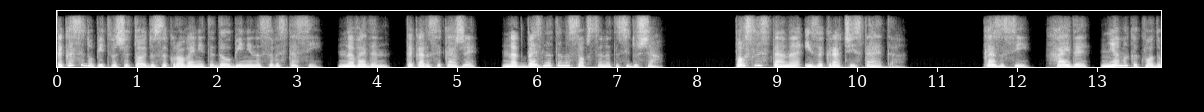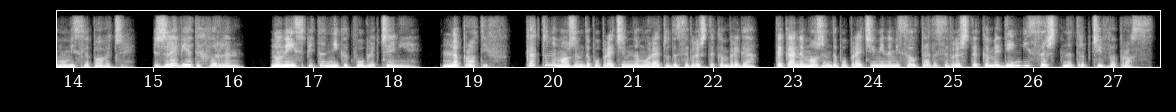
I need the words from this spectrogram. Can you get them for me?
Така се допитваше той до съкровените дълбини на съвестта си, наведен, така да се каже, над бездната на собствената си душа. После стана и закрачи стаята. Каза си, хайде, няма какво да му мисля повече. Жребият е хвърлен, но не изпита никакво облегчение. Напротив, както не можем да попречим на морето да се връща към брега, така не можем да попречим и на мисълта да се връща към един и същ натръпчив въпрос.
